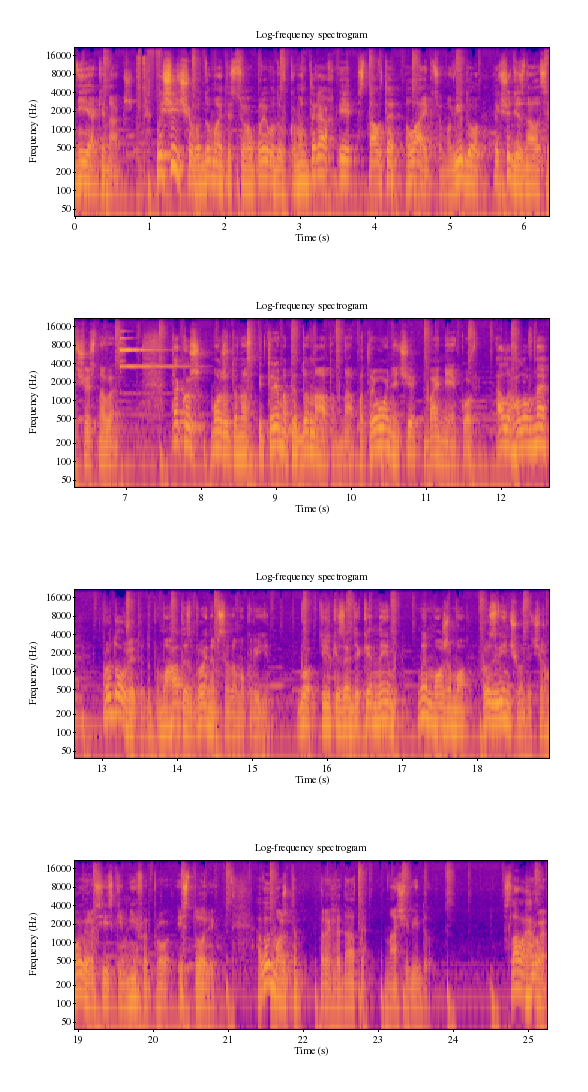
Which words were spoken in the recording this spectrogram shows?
ніяк інакше. Пишіть, що ви думаєте з цього приводу в коментарях і ставте лайк цьому відео, якщо дізналися щось нове. Також можете нас підтримати донатом на Патреоні чи BuyMeACoffee. Але головне продовжуйте допомагати Збройним силам України. Бо тільки завдяки ним ми можемо розвінчувати чергові російські міфи про історію. А ви можете переглядати наші відео. Слава героям!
